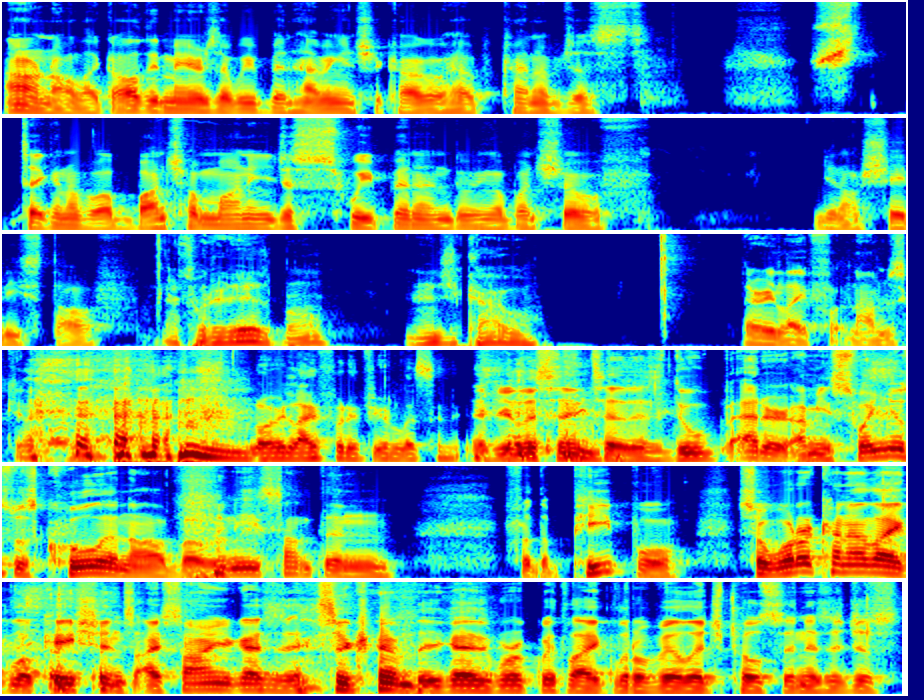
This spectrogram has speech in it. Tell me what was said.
I don't know, like all the mayors that we've been having in Chicago have kind of just taken up a bunch of money, just sweeping and doing a bunch of you know shady stuff. That's what it is, bro. You're in Chicago. Larry Lightfoot. No, I'm just kidding. Larry lightfoot if you're listening if you're listening to this, do better. I mean, Sueños was cool and all, but we need something for the people. So, what are kind of like locations? I saw on your guys' Instagram that you guys work with like Little Village, Pilsen. Is it just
